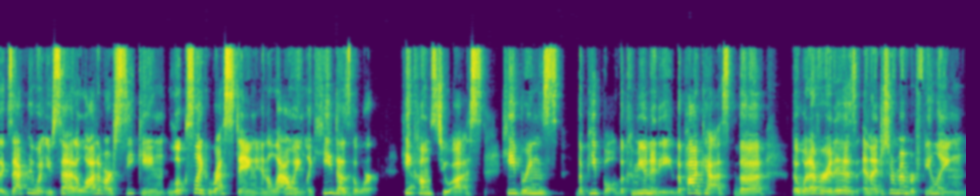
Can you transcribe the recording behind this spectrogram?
exactly what you said, a lot of our seeking looks like resting and allowing, like he does the work. He yeah. comes to us. He brings the people, the community, the podcast, the the whatever it is. And I just remember feeling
